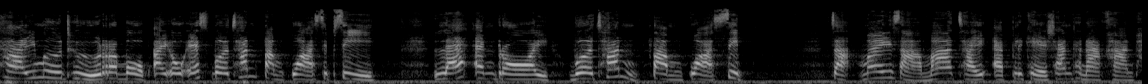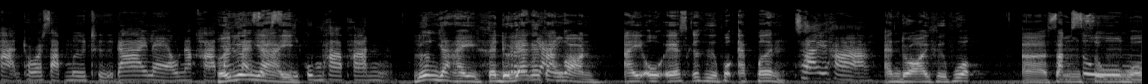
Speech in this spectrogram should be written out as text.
ใช้มือถือระบบ iOS เวอร์ชันต่ำกว่า 14 และ Android เวอร์ชันต่ำกว่า 10 จะไม่สามารถใช้แอปพลิเคชันธนาคารผ่านโทรศัพท์มือถือได้แล้วนะคะ เฮ้ยตั้งเรื่แต่ องใหญ่ 14 กุมภาพันธ์ เรื่องใหญ่แต่เดี๋ยวแยกให้เรื่องใหญ่ฟังก่อน iOS ก็คือพวก Apple ใช่ค่ะ Android คือพวกซัมซุง Samsung หัว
